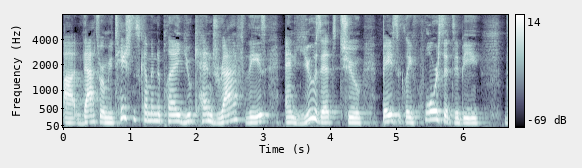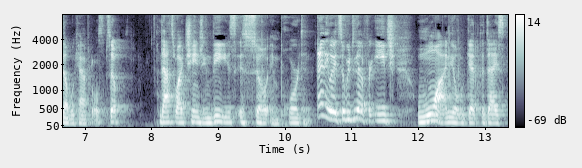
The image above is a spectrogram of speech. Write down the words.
uh, that's where mutations come into play. You can draft these and use it to basically force it to be double capitals. So that's why changing these is so important. Anyway, so we do that for each one. You'll get the dice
